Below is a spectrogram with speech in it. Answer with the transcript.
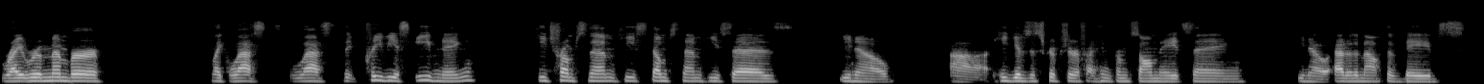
right? Remember like last last the previous evening he trumps them he stumps them he says you know uh, he gives a scripture i think from psalm 8 saying you know out of the mouth of babes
